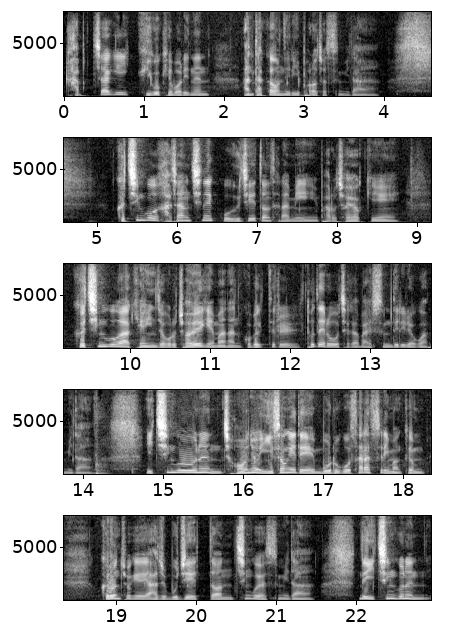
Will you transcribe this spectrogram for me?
갑자기 귀국해버리는 안타까운 일이 벌어졌습니다. 그 친구가 가장 친했고 의지했던 사람이 바로 저였기에 그 친구가 개인적으로 저에게만 한 고백들을 토대로 제가 말씀드리려고 합니다. 이 친구는 전혀 이성에 대해 모르고 살았으리만큼 그런 쪽에 아주 무지했던 친구였습니다. 근데 이 친구는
